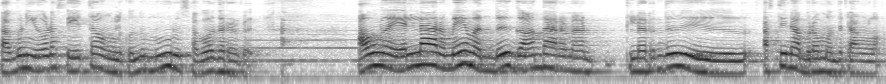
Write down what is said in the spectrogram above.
சகுனியோட சேர்த்து அவங்களுக்கு வந்து நூறு சகோதரர்கள். அவங்க எல்லாருமே வந்து காந்தார நாட்டிலேருந்து அஸ்தினாபுரம் வந்துட்டாங்களாம்.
